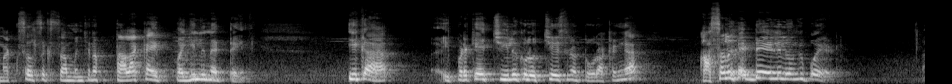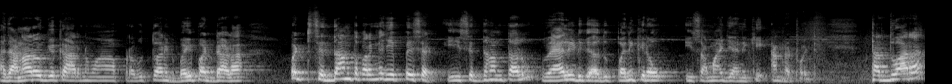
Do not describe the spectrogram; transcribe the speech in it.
నక్సల్స్కి సంబంధించిన తలకాయ పగిలినట్టయింది. ఇక ఇప్పటికే చీలికలు వచ్చేసినట్టు రకంగా అసలు హెడ్డే వెళ్ళి లొంగిపోయాడు. అది అనారోగ్య కారణమా? ప్రభుత్వానికి భయపడ్డాడా? బట్ సిద్ధాంతపరంగా చెప్పేశాడు ఈ సిద్ధాంతాలు వ్యాలిడ్ కాదు పనికిరావు ఈ సమాజానికి అన్నటువంటి. తద్వారా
